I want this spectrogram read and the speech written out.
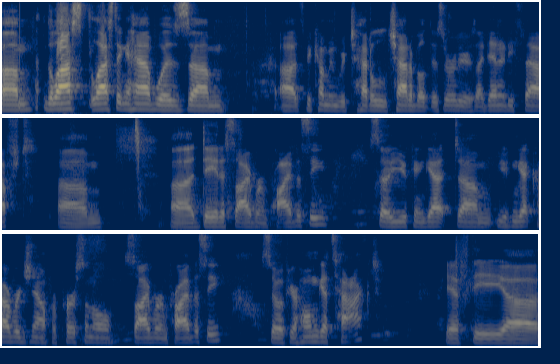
Um, the last last thing I have was um, uh, it's becoming. We had a little chat about this earlier. Is identity theft, um, uh, data, cyber, and privacy. So you can get um, you can get coverage now for personal cyber and privacy. So if your home gets hacked, if the uh,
